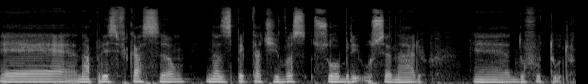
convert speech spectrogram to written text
é, na precificação e nas expectativas sobre o cenário é, do futuro.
